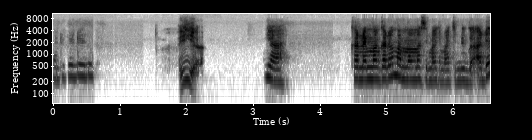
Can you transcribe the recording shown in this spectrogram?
Aduh, aduh, aduh. iya Ya, karena emang kadang memang masih macam-macam juga. Ada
